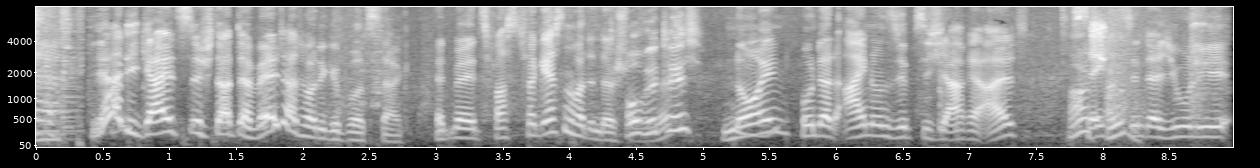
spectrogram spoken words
you. Ja, die geilste Stadt der Welt hat heute Geburtstag. Hätten wir jetzt fast vergessen heute in der Show. Oh, wirklich? Ne? 971 Jahre alt. Ah, 16. Juli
